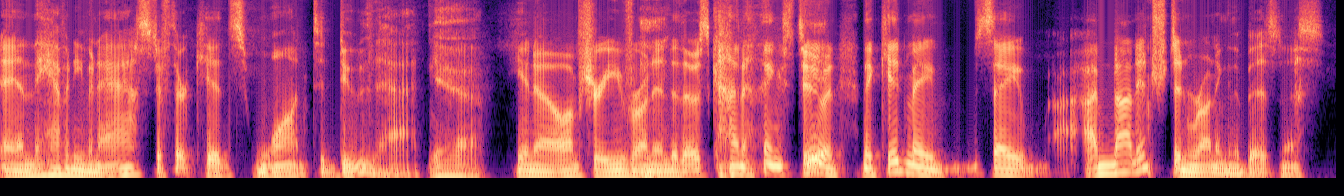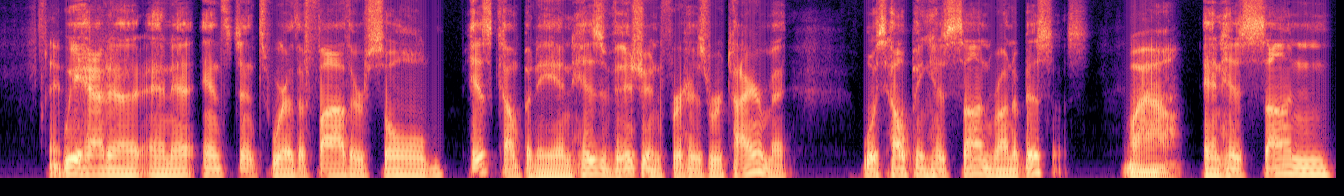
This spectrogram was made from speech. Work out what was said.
And they haven't even asked if their kids want to do that. Yeah. You know, I'm sure you've run into those kind of things too. Yeah. And the kid may say, I'm not interested in running the business. We had a, an instance where the father sold his company and his vision for his retirement was helping his son run a business. Wow. And his son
